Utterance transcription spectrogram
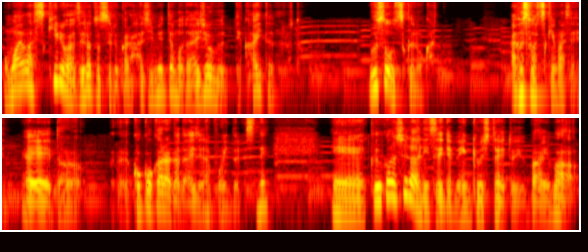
お前はスキルはゼロとするから始めても大丈夫って書いただろうと。嘘をつくのか。あ、嘘はつきません。えっ、ー、と、ここからが大事なポイントですね。えー、空間手段について勉強したいという場合は、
